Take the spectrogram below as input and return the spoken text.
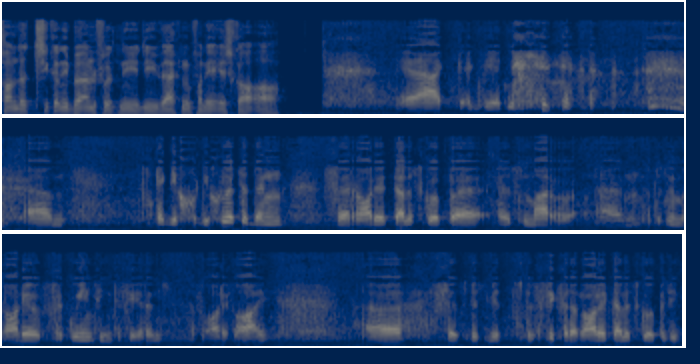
gaan dit seker nie beïnvloed nie die werking van die SKA. Ja, ek, ek weet nie. Ehm um, kyk die die grootste ding vir radioteleskope is maar ehm um, dit is noem radiofrekwensie interference of RFI. Uh spesifiek spesifiek vir 'n radioteleskoop is die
